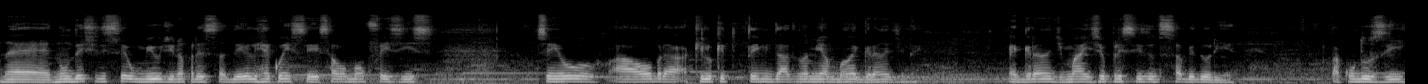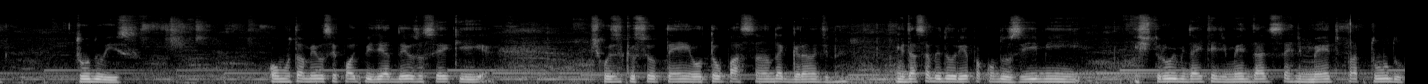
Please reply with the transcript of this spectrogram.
né, não deixe de ser humilde na presença dele e reconhecer. Salomão fez isso. Senhor, a obra, aquilo que tu tem me dado na minha mão é grande, né? É grande, mas eu preciso de sabedoria para conduzir tudo isso. Como também você pode pedir a Deus, eu sei que as coisas que o Senhor tem ou estou passando é grande, né? Me dá sabedoria para conduzir, me instrui, me dá entendimento, me dá discernimento para tudo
